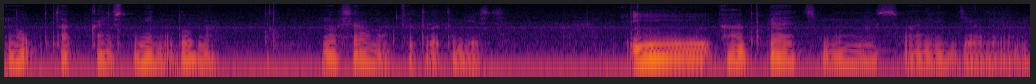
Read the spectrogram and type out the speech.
Ну, так, конечно, менее удобно, но все равно что-то в этом есть. И опять мы с вами делаем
